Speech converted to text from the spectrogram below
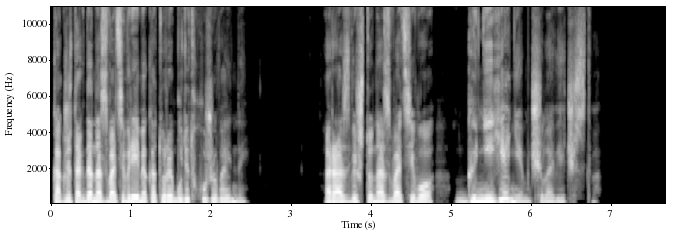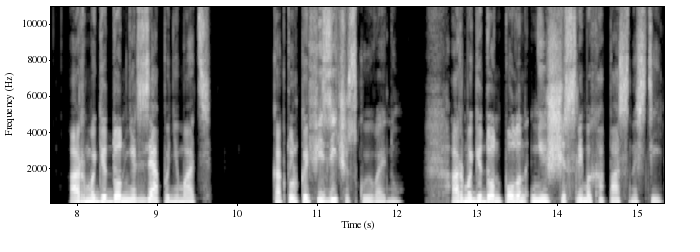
Как же тогда назвать время, которое будет хуже войны? Разве что назвать его гниением человечества. Армагеддон нельзя понимать как только физическую войну. Армагеддон полон неисчислимых опасностей.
